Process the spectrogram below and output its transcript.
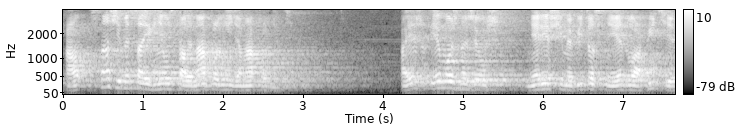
a snažíme sa ich neustále naplniť a naplniť. A je, je možné, že už neriešime bytostne jedlo a pitie,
